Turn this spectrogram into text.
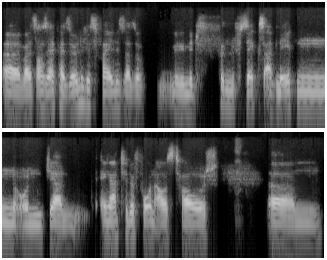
äh, weil es auch sehr persönliches Verhältnis ist, also mit fünf, sechs Athleten und ja, enger Telefonaustausch. Ähm,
